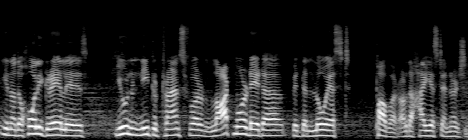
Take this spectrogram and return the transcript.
you know, the holy grail is you need to transfer a lot more data with the lowest power or the highest energy.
